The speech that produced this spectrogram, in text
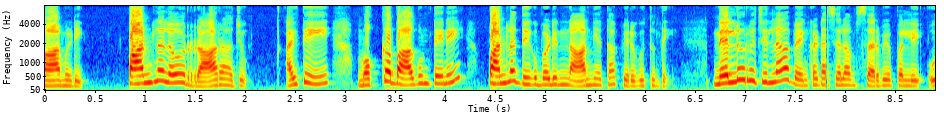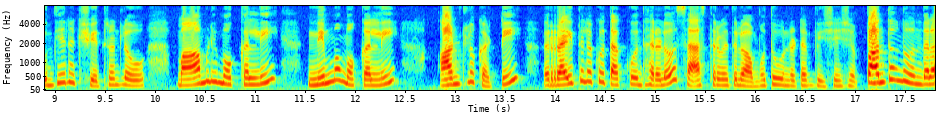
మామిడి. పండ్లలో రారాజు. అయితే మొక్క బాగుంటేనే పండ్ల దిగుబడి నాణ్యత పెరుగుతుంది. నెల్లూరు జిల్లా వెంకటాచలం సర్వేపల్లి ఉద్యాన క్షేత్రంలో మామిడి మొక్కల్ని నిమ్మ మొక్కల్ని అంట్లు కట్టి రైతులకు తక్కువ ధరలో శాస్త్రవేత్తలు అమ్ముతూ ఉండటం విశేషం. పంతొమ్మిది వందల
